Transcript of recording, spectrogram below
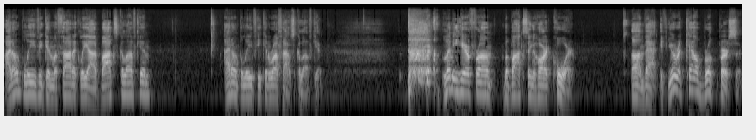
I don't believe he can methodically outbox Golovkin. I don't believe he can roughhouse Golovkin. Let me hear from the boxing hardcore on that. If you're a Kell Brook person,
